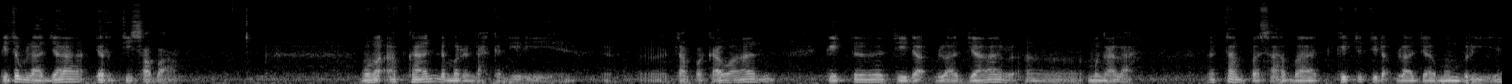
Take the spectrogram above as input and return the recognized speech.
kita belajar erti sabar memaafkan dan merendahkan diri. Eh, tanpa kawan kita tidak belajar uh, mengalah. Tanpa sahabat kita tidak belajar memberi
